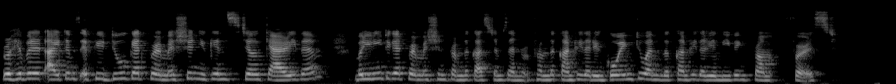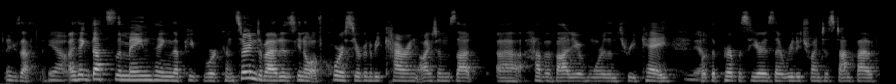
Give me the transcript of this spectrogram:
prohibited items if you do get permission you can still carry them but you need to get permission from the customs and from the country that you're going to and the country that you're leaving from first Exactly. Yeah. I think that's the main thing that people were concerned about is, you know, of course, you're going to be carrying items that uh, have a value of more than 3K. yeah. But the purpose here is they're really trying to stamp out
